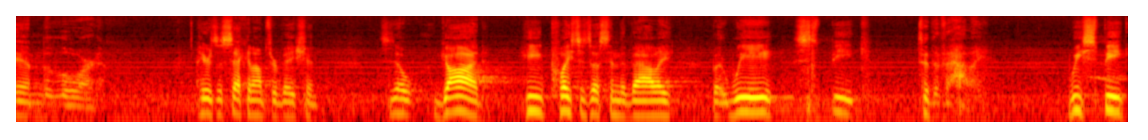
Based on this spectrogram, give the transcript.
am the Lord. Here's the second observation. So, God, He places us in the valley, but we speak to the valley. We speak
